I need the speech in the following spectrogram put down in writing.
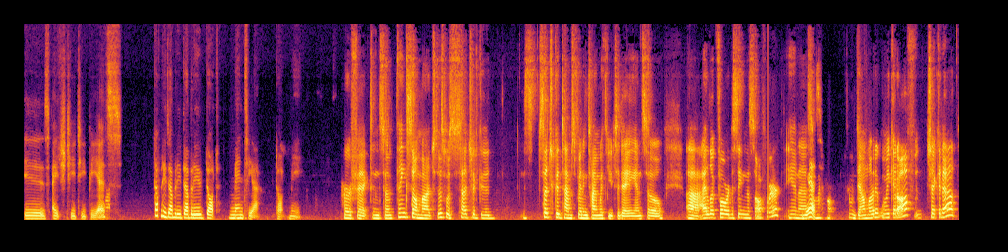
is https www.mentia.me. Perfect. And so thanks so much. This was such a good such a good time spending time with you today. And so uh, I look forward to seeing the software and uh, yes. download it when we get off and check it out.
